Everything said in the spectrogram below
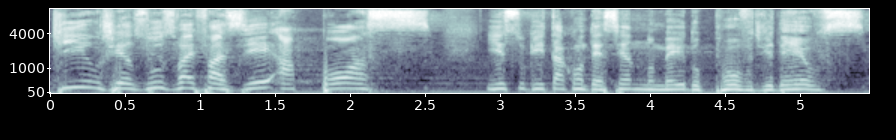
que Jesus vai fazer após isso que está acontecendo no meio do povo de Deus.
